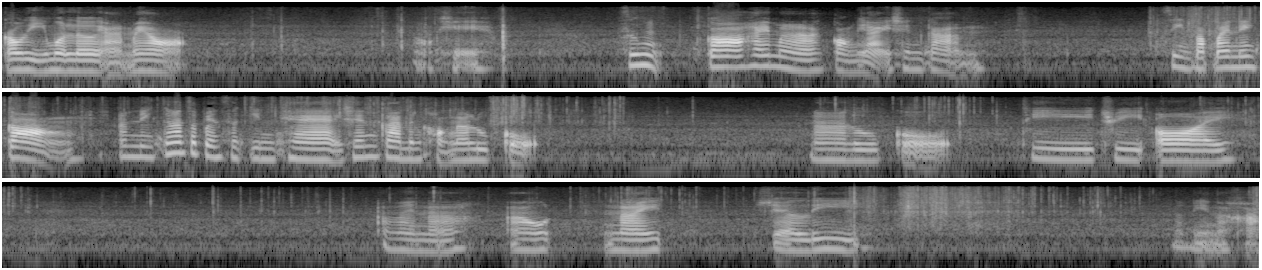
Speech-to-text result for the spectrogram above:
เกาหลีหมดเลยอ่านไม่ออก โอเค ซึ่งก็ให้มากล่องใหญ่เช่นกัน สิ่งต่อไปในกล่อง อันนี้ก็น่าจะเป็นสกินแคร์เช่นกันเป็นของนารูโกะนารูโกะ tea tree oil อ อะไรนะ out night jelly นั่นนี่นะคะ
